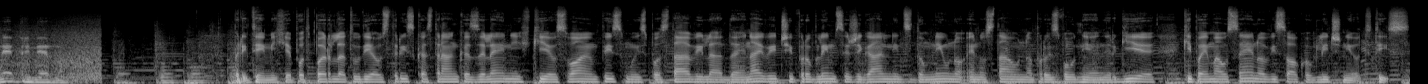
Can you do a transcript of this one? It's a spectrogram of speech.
neprimerno. Pri tem jih je podprla tudi avstrijska stranka zelenih, ki je v svojem pismu izpostavila, da je največji problem sežigalnic domnevno enostavna proizvodnja energije, ki pa ima vseeno visoko glični odtis.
